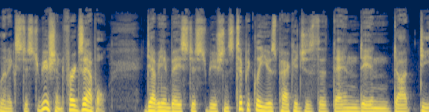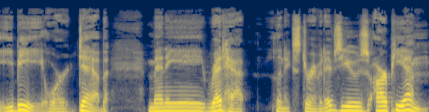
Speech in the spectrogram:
Linux distribution. For example, Debian based distributions typically use packages that end in .deb or deb. Many Red Hat Linux derivatives use RPM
